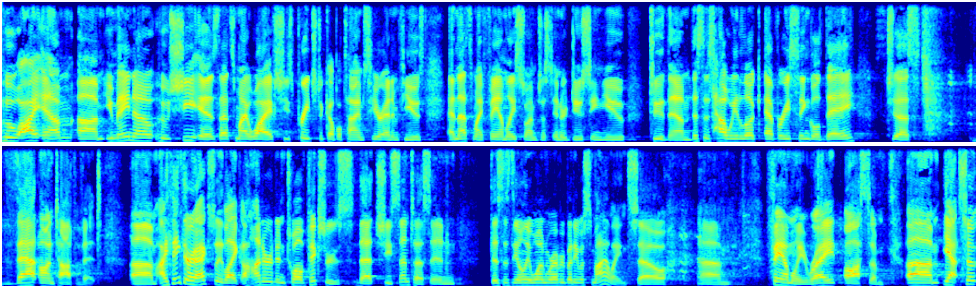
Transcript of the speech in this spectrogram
who I am, um, you may know who she is. That's my wife. She's preached a couple times here at Infuse, and that's my family, so I'm just introducing you to them. This is how we look every single day, just that on top of it. Um, I think there are actually like 112 pictures that she sent us, and this is the only one where everybody was smiling. So, um, family, right? Awesome. Um, yeah, so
